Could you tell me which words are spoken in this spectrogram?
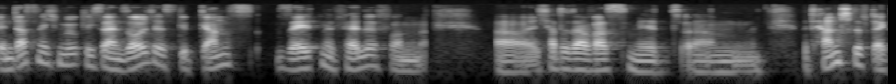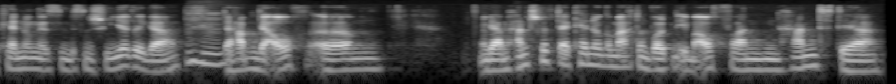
Wenn das nicht möglich sein sollte, es gibt ganz seltene Fälle von, äh, ich hatte da was mit, ähm, mit Handschrifterkennung, ist ein bisschen schwieriger. Mhm. Da haben wir auch, ähm, wir haben Handschrifterkennung gemacht und wollten eben auch von Hand der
